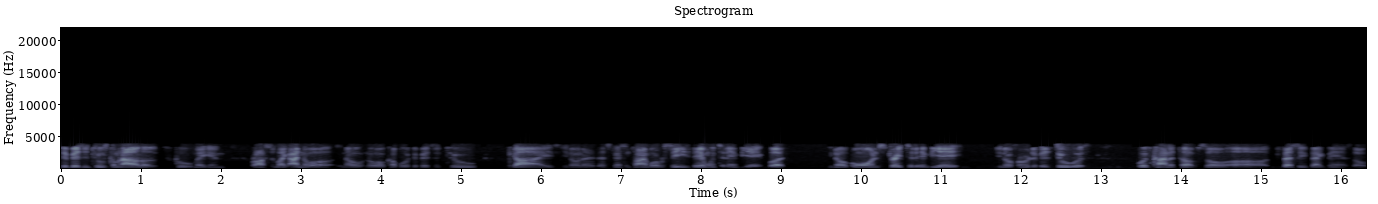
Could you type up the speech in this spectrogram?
Division twos coming out of school making roster. Like I know a you know know a couple of Division two guys, you know, that, that spent some time overseas, they went to the NBA. But you know, going straight to the NBA, you know, from a Division two was was kind of tough. So uh, especially back then. So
